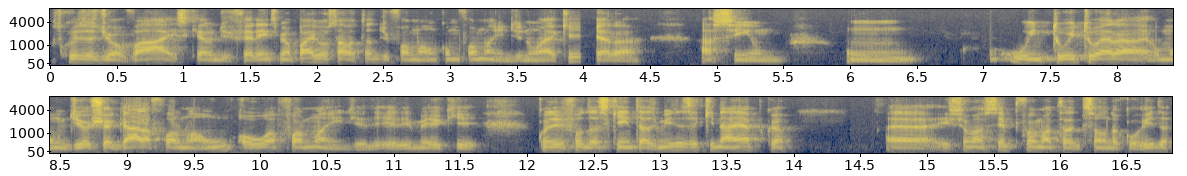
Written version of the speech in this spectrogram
as coisas de ovais que eram diferentes. Meu pai gostava tanto de Fórmula 1 como Fórmula Indy, não é que era assim um, um o intuito era um dia eu chegar à Fórmula 1 ou à Fórmula Indy. Ele, ele meio que, quando ele falou das 500 milhas, é que na época, é, isso é uma, sempre foi uma tradição da corrida,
